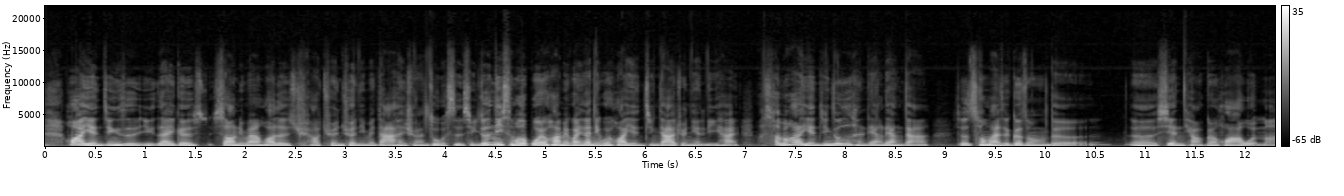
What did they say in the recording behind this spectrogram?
画眼睛是在一个少女漫画的小圈圈里面，大家很喜欢做的事情。就是你什么都不会画没关系，但你会画眼睛，大家觉得你很厉害。少女漫画的眼睛都是很亮亮的、啊。就是充满着各种的呃线条跟花纹嘛，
